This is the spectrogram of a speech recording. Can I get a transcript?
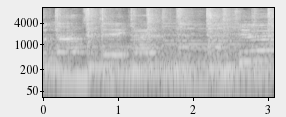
from that very first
